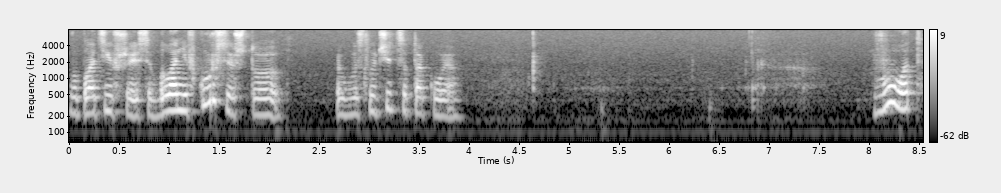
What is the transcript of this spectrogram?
воплотившаяся, была не в курсе, что как бы случится такое. Вот,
